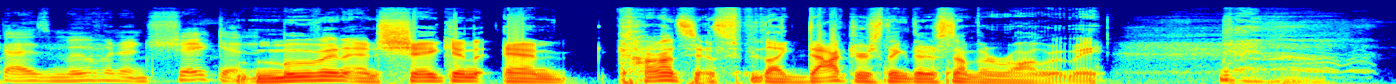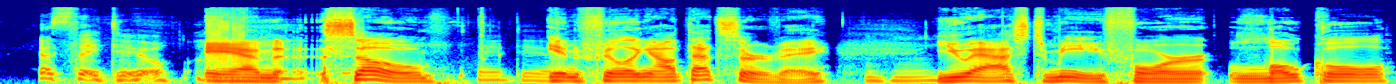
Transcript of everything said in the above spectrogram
Guy's moving and shaking. Moving and shaking and constant. Like doctors think there's something wrong with me. Yes, they do. And so, do. in filling out that survey, mm-hmm. you asked me for local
